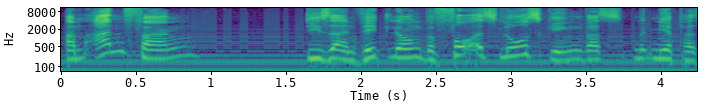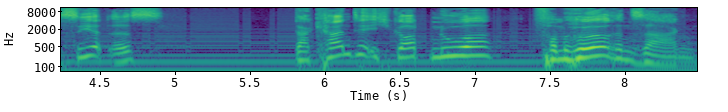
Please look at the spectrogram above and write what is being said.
am Anfang dieser Entwicklung, bevor es losging, was mit mir passiert ist, da kannte ich Gott nur vom Hören sagen.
